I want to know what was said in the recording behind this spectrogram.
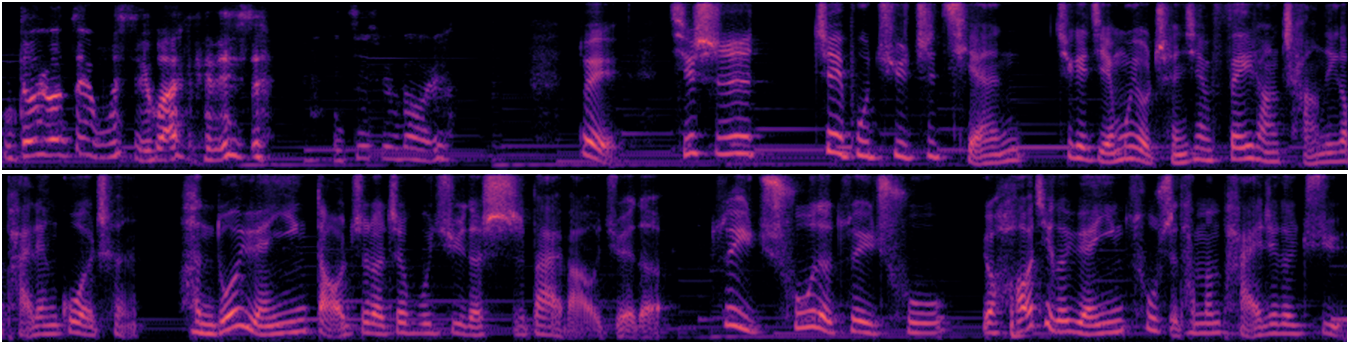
你都说最不喜欢，肯定是你继续抱怨。对，其实这部剧之前。这个节目有呈现非常长的一个排练过程，很多原因导致了这部剧的失败吧。我觉得最初的最初有好几个原因促使他们排这个剧，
